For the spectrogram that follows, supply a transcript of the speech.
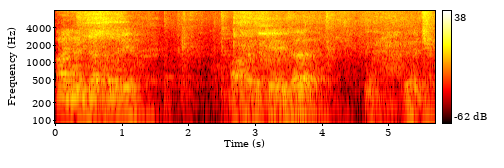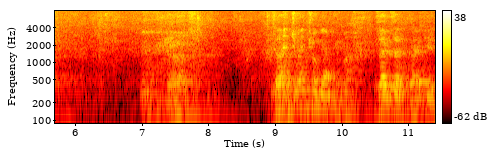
Aynen güzel sen de bir. Aferin iki güzel. Üç. Dört. Güzel. Ben, ben çok yapayım ha. Güzel güzel. Gayet iyi.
